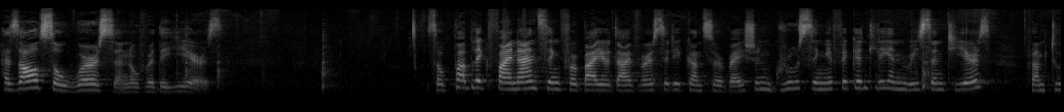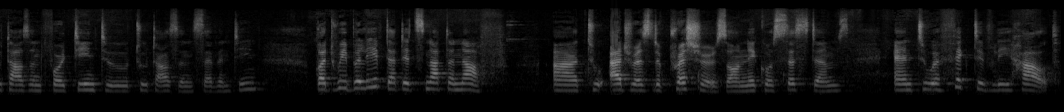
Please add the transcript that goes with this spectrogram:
has also worsened over the years. So public financing for biodiversity conservation grew significantly in recent years from 2014 to 2017, but we believe that it's not enough uh, to address the pressures on ecosystems and to effectively halt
